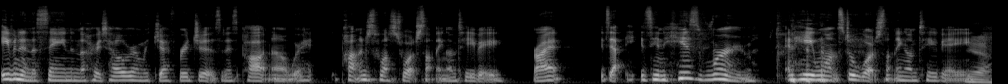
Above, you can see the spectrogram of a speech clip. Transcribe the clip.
even in the scene in the hotel room with Jeff Bridges and his partner, where he- the partner just wants to watch something on TV, right? It's at, it's in his room and he wants to watch something on TV. Yeah.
